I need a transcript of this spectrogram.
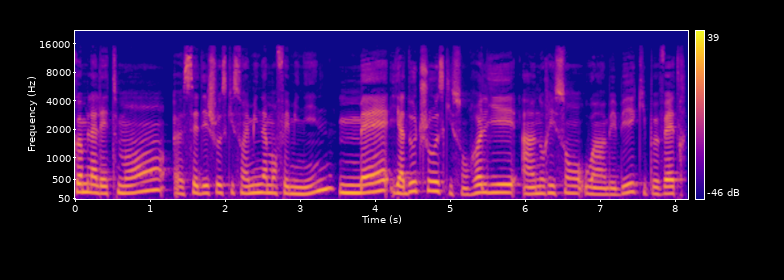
comme l'allaitement, euh, c'est des choses qui sont éminemment féminines, mais il y a d'autres choses qui sont reliées à un nourrisson ou à un bébé qui peuvent être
